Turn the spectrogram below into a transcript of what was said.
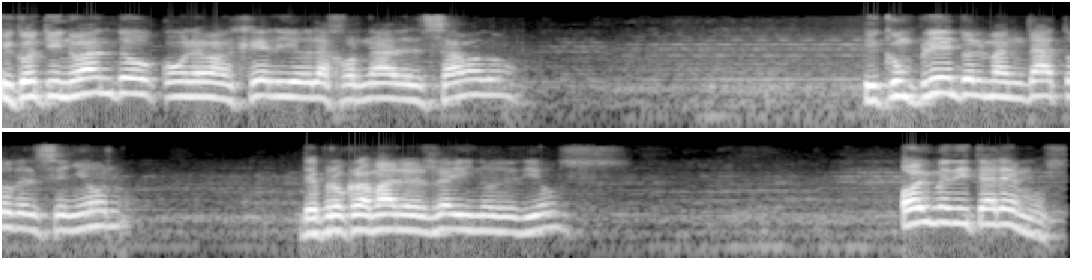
Y continuando con el Evangelio de la jornada del sábado y cumpliendo el mandato del Señor de proclamar el reino de Dios, Hoy meditaremos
